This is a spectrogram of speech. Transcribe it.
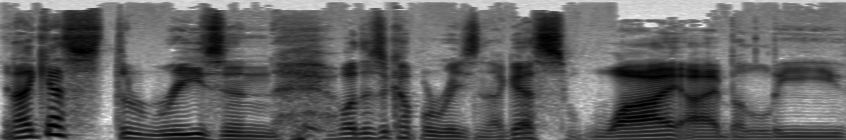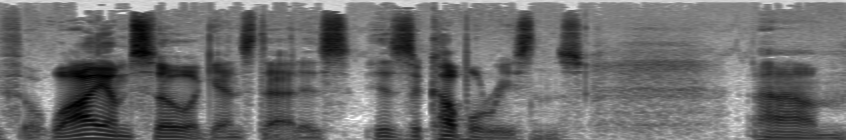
and I guess the reason, well, there's a couple reasons. I guess why I believe, why I'm so against that is is a couple reasons. Um,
